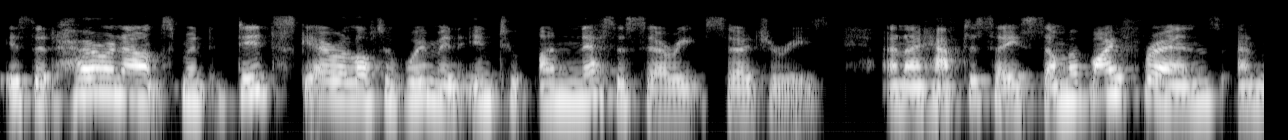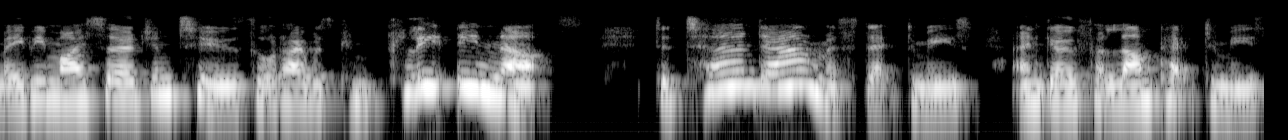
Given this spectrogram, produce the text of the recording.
is that her announcement did scare a lot of women into unnecessary surgeries. And I have to say, some of my friends, and maybe my surgeon too, thought I was completely nuts to turn down mastectomies and go for lumpectomies.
